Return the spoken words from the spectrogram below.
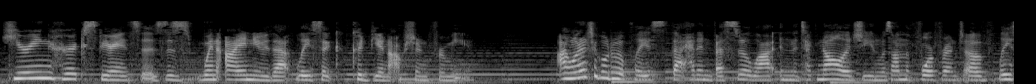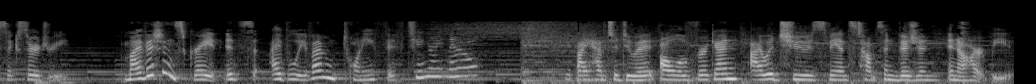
Hearing her experiences is when I knew that LASIK could be an option for me. I wanted to go to a place that had invested a lot in the technology and was on the forefront of LASIK surgery. My vision's great. It's, I believe I'm 2015 right now. If I had to do it all over again, I would choose Vance Thompson Vision in a heartbeat.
